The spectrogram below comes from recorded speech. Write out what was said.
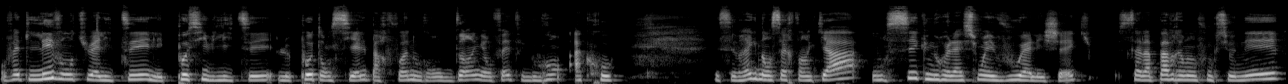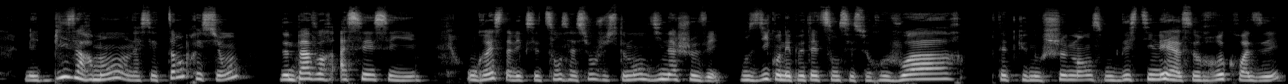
En fait, l'éventualité, les possibilités, le potentiel parfois nous rend dingue en fait nous rend accro. Et c'est vrai que dans certains cas, on sait qu'une relation est vouée à l'échec, ça n'a pas vraiment fonctionné, mais bizarrement, on a cette impression de ne pas avoir assez essayé. On reste avec cette sensation justement d'inachevé. On se dit qu'on est peut-être censé se revoir, peut-être que nos chemins sont destinés à se recroiser,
